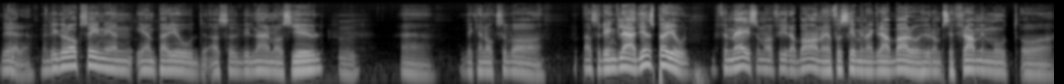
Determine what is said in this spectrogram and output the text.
det är det. Men vi går också in i en, i en period, alltså vi närmar oss jul. Mm. Eh, det kan också vara, alltså det är en glädjens period. För mig som har fyra barn och jag får se mina grabbar och hur de ser fram emot och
